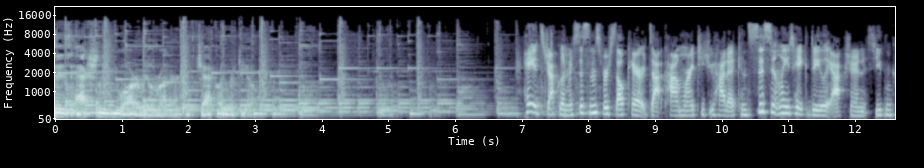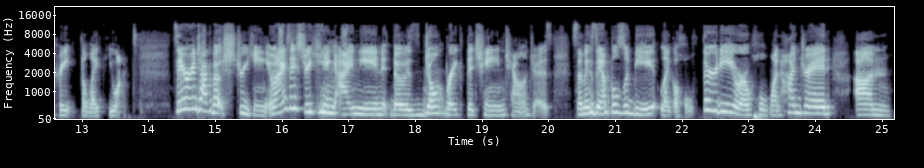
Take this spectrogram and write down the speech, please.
Is Actually You Are a Real Runner with Jacqueline Riccio. Hey, it's Jacqueline with systemsforselfcare.com where I teach you how to consistently take daily action so you can create the life you want. Today we're going to talk about streaking. And when I say streaking, I mean those don't break the chain challenges. Some examples would be like a whole 30 or a whole 100. Um,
